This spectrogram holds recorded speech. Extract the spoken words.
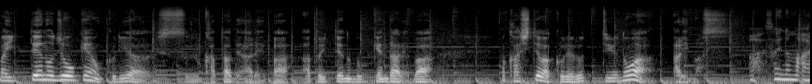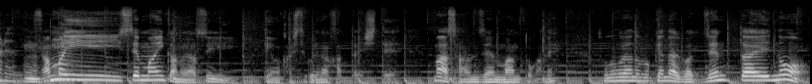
まあ、一定の条件をクリアする方であればあと一定の物件であれば、まあ貸してはくれるっていうのはあります。あそういうのもあるんですね、うん、あんまり1000万以下の安い物件は貸してくれなかったりしてまあ3000万とかねそのぐらいの物件であれば全体の、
